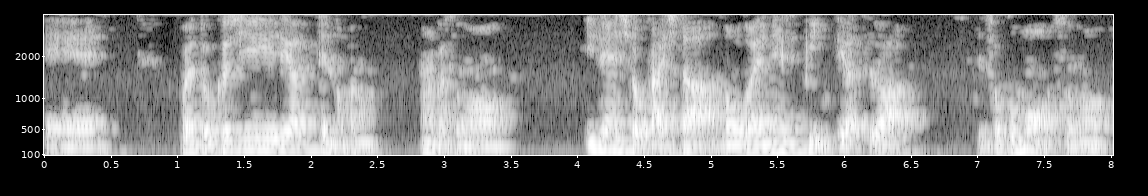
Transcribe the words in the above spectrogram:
えー、これ独自でやってんのかな？なんかその、以前紹介した NodeNSP ってやつは、そこもその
